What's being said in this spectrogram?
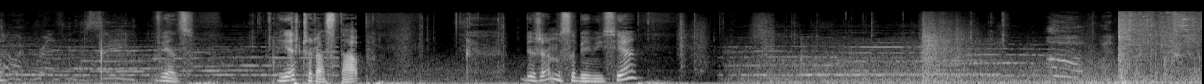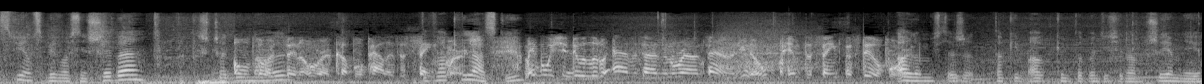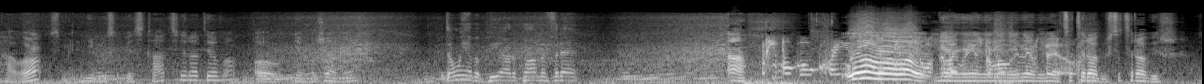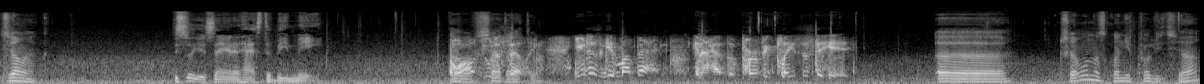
Więc... Jeszcze raz tab. Bierzemy sobie misję. Know, pimp the Saints and steal for it. Ale myślę, że takim autkiem to będzie się nam przyjemnie jechało. Zmienimy sobie stację radiową. O, nie możemy. Don't we have a PR department for that? A, wow, wow, wow. Nie, nie, nie, nie, nie, nie, nie, nie, co ty robisz, co ty robisz? Ziomek. So you're saying it has to be me? Oh, O, I'll do the siadaj tu. Get my back, and I have the perfect places to hit. Eee, czemu nas goni policja?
